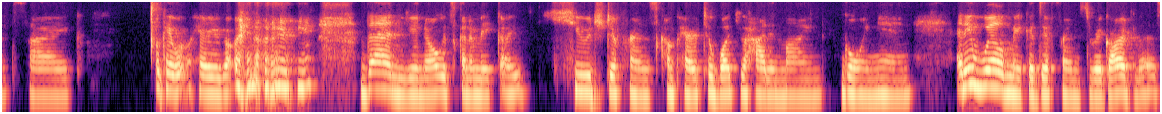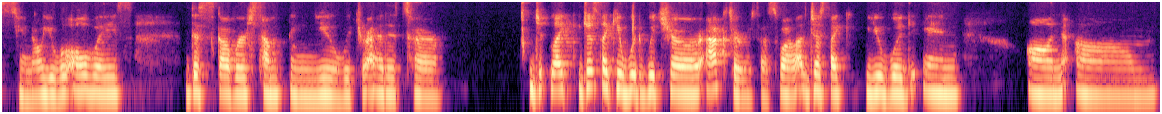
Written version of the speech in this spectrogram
it's like okay well, here you go you know what i mean? Then you know it's going to make a huge difference compared to what you had in mind going in. And it will make a difference regardless you know you will always discover something new with your editor. Like just like you would with your actors as well just like you would in on um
